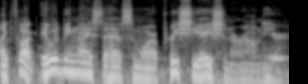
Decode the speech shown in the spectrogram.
Like fuck, it would be nice to have some more appreciation around here.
